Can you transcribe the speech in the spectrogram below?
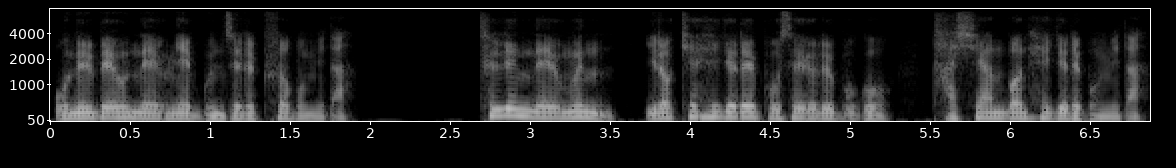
오늘 배운 내용의 문제를 풀어봅니다. 틀린 내용은 이렇게 해결해 보세요를 보고 다시 한번 해결해 봅니다.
